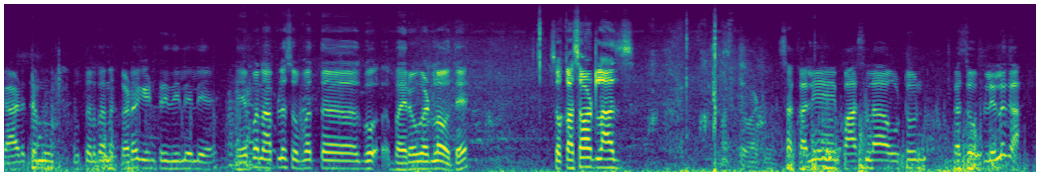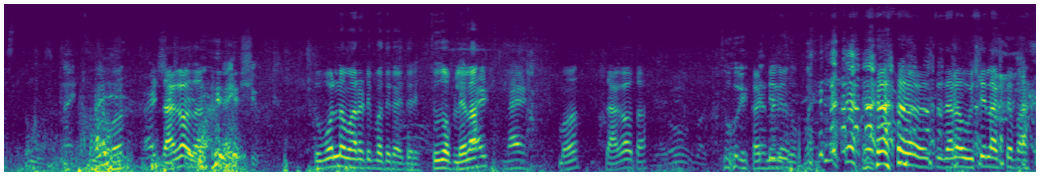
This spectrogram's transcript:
गाडीतून उतरताना कडक एंट्री दिलेली आहे. हे पण आपल्यासोबत गो भैरवगडला होते. सो कसं वाटलं आज? मस्त वाटलं. सकाळी पाचला उठून का झोपलेलं का? मग जागा होता? तू बोल ना मराठीमध्ये काहीतरी. तू झोपलेला? मग? जागा होता? कंटिन्यू तर त्याला उशीर लागते पा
